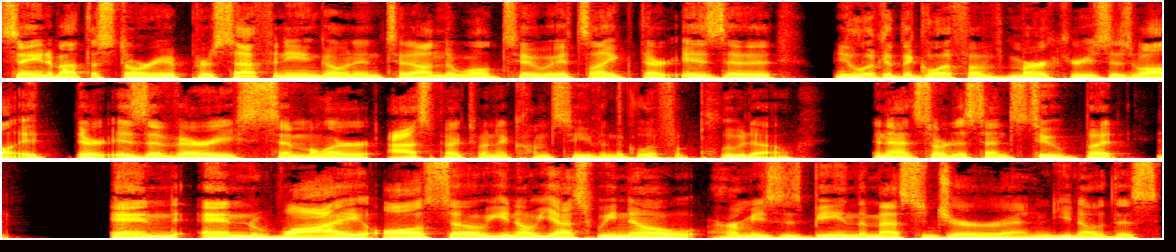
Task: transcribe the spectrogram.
saying about the story of Persephone and going into the underworld too, it's like there is a, you look at the glyph of Mercury's as well, it, there is a very similar aspect when it comes to even the glyph of Pluto in that sort of sense too. But, and, and why also, you know, yes, we know Hermes is being the messenger and, you know, this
